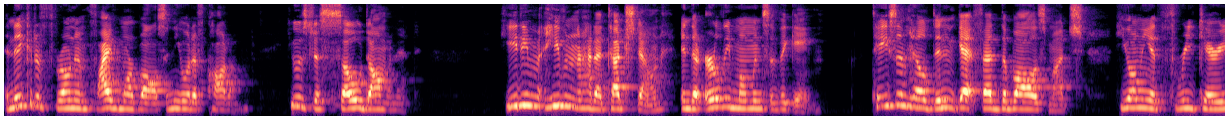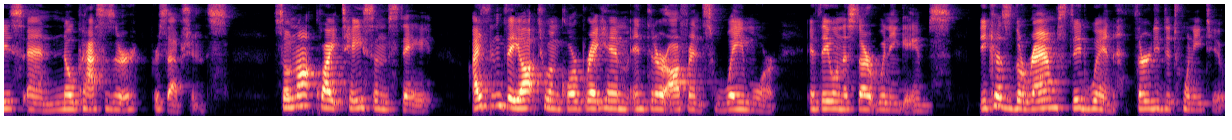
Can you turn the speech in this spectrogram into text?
and they could have thrown him five more balls and he would have caught them. He was just so dominant. He even had a touchdown in the early moments of the game. Taysom Hill didn't get fed the ball as much. He only had three carries and no passes or receptions. So, not quite Taysom's day. I think they ought to incorporate him into their offense way more if they want to start winning games, because the Rams did win 30 to 22.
